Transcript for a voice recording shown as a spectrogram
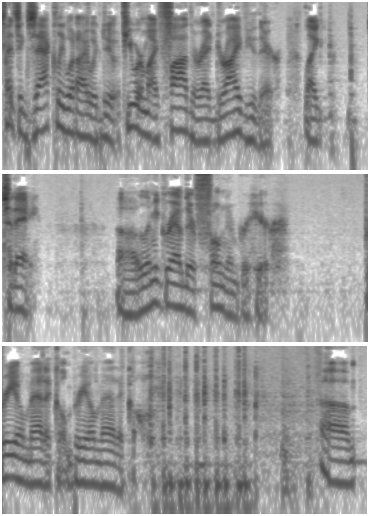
That's exactly what I would do. If you were my father, I'd drive you there, like today. Uh, let me grab their phone number here. Brio Medical, Brio Medical. Um,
